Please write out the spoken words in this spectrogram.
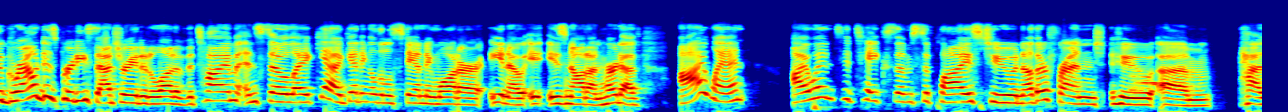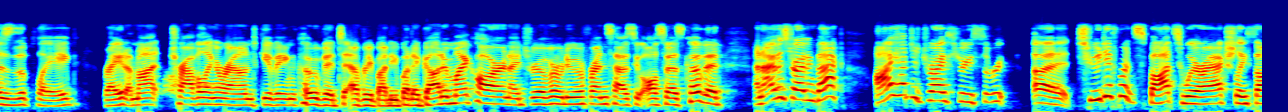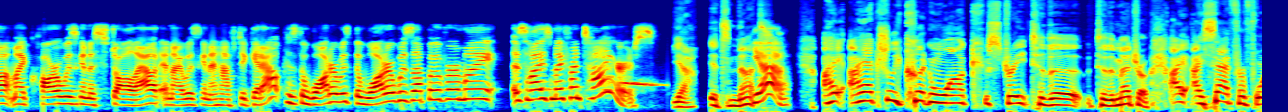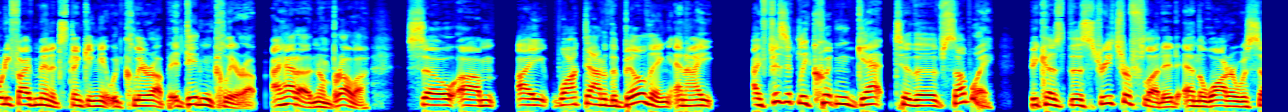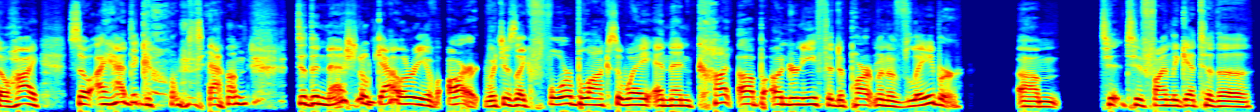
the ground is pretty saturated a lot of the time. And so, like, yeah, getting a little standing water, you know, is not unheard of. I went, I went to take some supplies to another friend who um, has the plague right? I'm not traveling around giving COVID to everybody, but I got in my car and I drove over to a friend's house who also has COVID. And I was driving back. I had to drive through three, uh, two different spots where I actually thought my car was going to stall out and I was going to have to get out because the water was the water was up over my as high as my front tires. Yeah, it's nuts. Yeah, I I actually couldn't walk straight to the to the metro. I I sat for forty five minutes thinking it would clear up. It didn't clear up. I had an umbrella, so um I walked out of the building and I I physically couldn't get to the subway because the streets were flooded and the water was so high. So I had to go down to the National Gallery of Art, which is like four blocks away, and then cut up underneath the Department of Labor um, to to finally get to the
